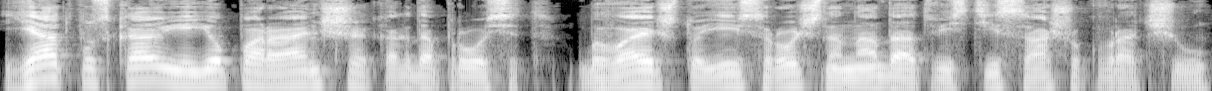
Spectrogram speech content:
Я отпускаю ее пораньше, когда просит. Бывает, что ей срочно надо отвезти Сашу к врачу.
